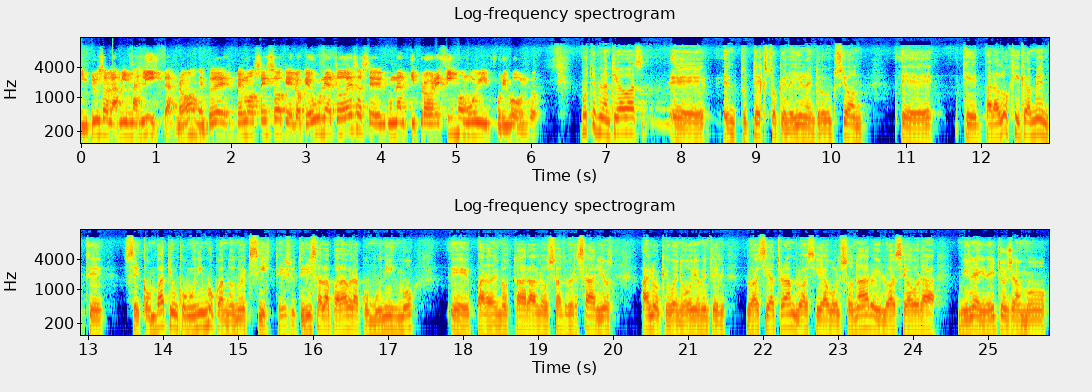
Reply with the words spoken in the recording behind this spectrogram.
incluso las mismas listas, ¿no? Entonces vemos eso, que lo que une a todo eso es un antiprogresismo muy furibundo. Vos te planteabas eh, en tu texto que leí en la introducción eh, que paradójicamente se combate un comunismo cuando no existe y se utiliza la palabra comunismo eh, para denostar a los adversarios, algo que, bueno, obviamente lo hacía Trump, lo hacía Bolsonaro y lo hace ahora Milei. De hecho, llamó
